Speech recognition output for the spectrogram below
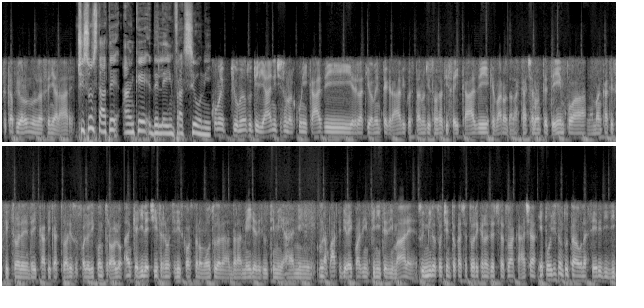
Per capriolo non da segnalare. Ci sono state anche delle infrazioni. Come più o meno tutti gli anni ci sono alcuni casi relativamente gravi, quest'anno ci sono stati sei casi che vanno dalla caccia nottetempo alla mancata iscrizione dei, dei capi catturati sul foglio di controllo. Anche lì le cifre non si discostano molto dalla, dalla media degli ultimi anni, una parte direi quasi infinitesimale, sui 1800 cacciatori che hanno esercitato la caccia e poi ci sono tutta una serie di, di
